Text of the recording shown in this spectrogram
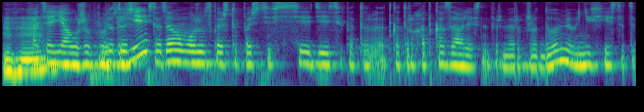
угу. хотя я уже вроде ну, есть есть. Тогда мы можем сказать, что почти все дети, которые, от которых отказались, например, в роддоме, у них есть это.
